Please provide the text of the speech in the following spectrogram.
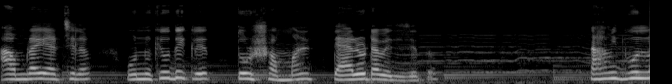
আমরাই আর ছিলাম। অন্য কেউ দেখলে তোর সম্মানের তেরোটা বেজে যেত। তাহমিদ বলল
